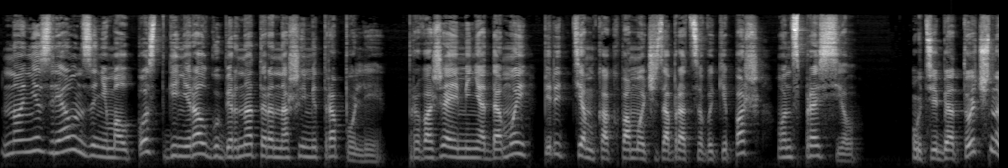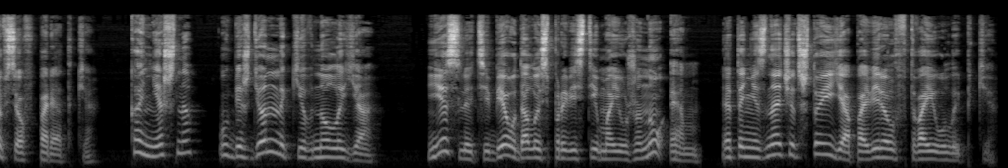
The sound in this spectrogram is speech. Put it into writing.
Но не зря он занимал пост генерал-губернатора нашей метрополии. Провожая меня домой, перед тем, как помочь забраться в экипаж, он спросил. «У тебя точно все в порядке?» «Конечно», – убежденно кивнула я. «Если тебе удалось провести мою жену, М, это не значит, что и я поверил в твои улыбки».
